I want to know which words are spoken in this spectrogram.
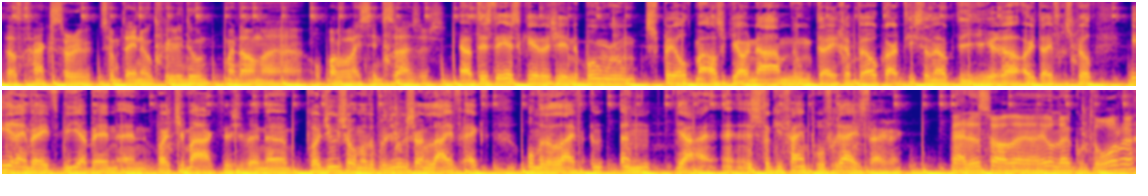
dat ga ik zo, zo meteen ook voor jullie doen, maar dan eh, op allerlei synthesizers. Ja, het is de eerste keer dat je in de Boomroom speelt. Maar als ik jouw naam noem tegen welke artiest dan ook die hier eh, ooit heeft gespeeld. Iedereen weet wie jij bent en wat je maakt. Dus je bent een producer onder de producer, een live act onder de live. Een, een, ja, een stukje fijn is eigenlijk. Ja, dat is wel eh, heel leuk om te horen.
